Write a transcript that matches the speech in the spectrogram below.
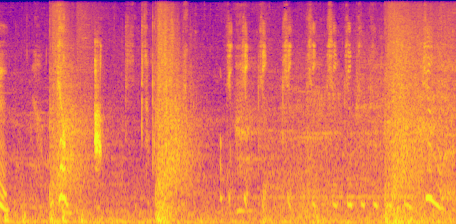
you. Ah.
